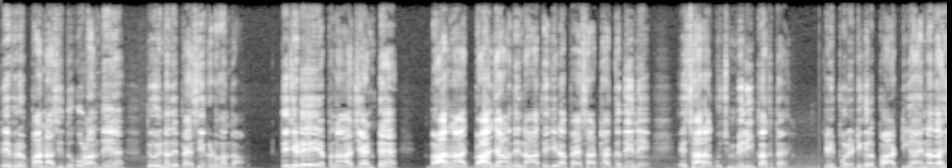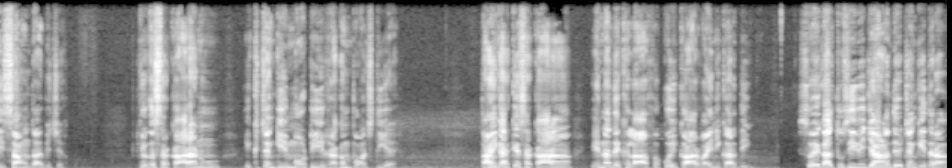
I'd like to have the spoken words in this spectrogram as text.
ਤੇ ਫਿਰ ਭਾਨਾ ਸਿੱਧੂ ਕੋਲ ਆਉਂਦੇ ਆ ਤੇ ਉਹ ਇਹਨਾਂ ਦੇ ਪੈਸੇ ਕਢਵਾਉਂਦਾ। ਤੇ ਜਿਹੜੇ ਆਪਣਾ ਏਜੰਟ ਹੈ, ਬਾਹਰ ਨਾ, ਬਾਹਰ ਜਾਣ ਦੇ ਨਾਂ ਤੇ ਜਿਹੜਾ ਪੈਸਾ ਠੱਗਦੇ ਨੇ, ਇਹ ਸਾਰਾ ਕੁਝ ਮਿਲੀ ਭਗਤ ਹੈ। ਜਿਹੜੀ ਪੋਲੀਟੀਕਲ ਪਾਰਟੀਆਂ ਇਹਨਾਂ ਦਾ ਹਿੱਸਾ ਹੁੰਦਾ ਵਿੱਚ। ਕਿਉਂਕਿ ਸਰਕਾਰਾਂ ਨੂੰ ਇੱਕ ਚੰਗੀ ਮੋਟੀ ਰਕਮ ਪਹੁੰਚਦੀ ਹੈ। ਤਾਂ ਹੀ ਕਰਕੇ ਸਰਕਾਰਾਂ ਇਹਨਾਂ ਦੇ ਖਿਲਾਫ ਕੋਈ ਕਾਰਵਾਈ ਨਹੀਂ ਕਰਦੀ। ਸੋ ਇਹ ਗੱਲ ਤੁਸੀਂ ਵੀ ਜਾਣਦੇ ਹੋ ਚੰਗੀ ਤਰ੍ਹਾਂ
